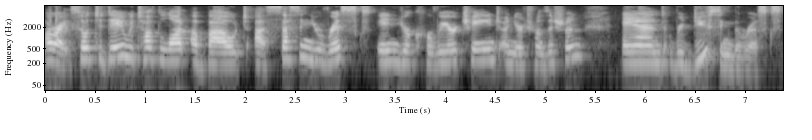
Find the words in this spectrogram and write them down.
All right, so today we talked a lot about assessing your risks in your career change and your transition and reducing the risks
